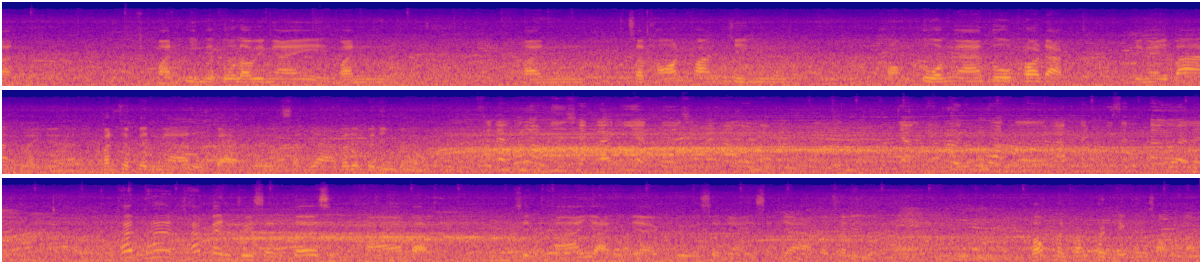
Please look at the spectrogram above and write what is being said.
มันมันอิงกับตัวเรายังไง มันมันสะท้อนความจริงของตัวงานตัว product ยังไงบ้างอะไรเงี้ยมันจะเป็นงานอีกแบบเลยสัญญาก็จะเป็นอีกแบบแสดงว่าเรามีเช็คละเอียดเลยใช่ไหมคะเราแบบอย่างที่เคยพูดเออรับเป็นพรีเซนเตอร์อะไรอย่างเงี้ยถ้าถ้าถ้าเป็นพรีเซนเตอร์สินค้าแบบสินค้าใหญ่เนี่ยคือส่วนใหญ่สัญญาเขาเฉลี่ยเพราะมันต้อง protect ทั้งสองฝั่ง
